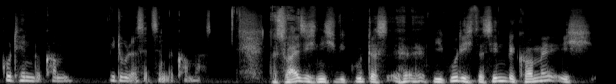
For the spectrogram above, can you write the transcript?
gut hinbekommen, wie du das jetzt hinbekommen hast. Das weiß ich nicht, wie gut das, äh, wie gut ich das hinbekomme. Ich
